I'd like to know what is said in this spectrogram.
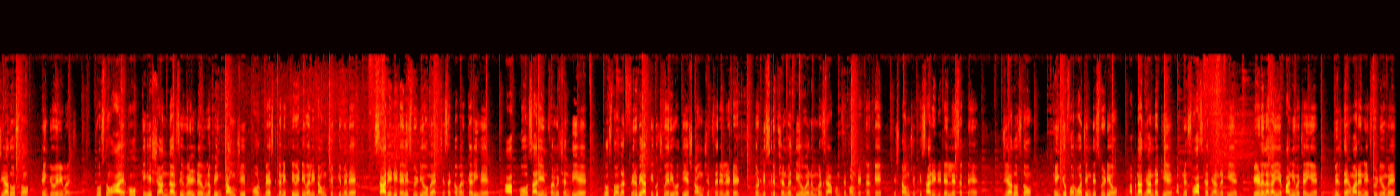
जी हाँ दोस्तों थैंक यू वेरी मच दोस्तों आई होप कि इस शानदार सी वेल डेवलपिंग टाउनशिप और बेस्ट कनेक्टिविटी वाली टाउनशिप की मैंने सारी डिटेल इस वीडियो में अच्छे से कवर करी है। आपको सारी इन्फॉर्मेशन दी है। दोस्तों, अगर फिर भी आपकी कुछ क्वेरी होती है इस टाउनशिप से रिलेटेड तो डिस्क्रिप्शन में दिए हुए नंबर से आप हमसे कॉन्टैक्ट करके इस टाउनशिप की सारी डिटेल ले सकते हैं। जी हाँ दोस्तों thank you for watching this video अपना ध्यान रखिए, अपने स्वास्थ्य का ध्यान रखिए, पेड़ लगाइए, पानी बचाइए। मिलते हैं हमारे नेक्स्ट वीडियो में।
